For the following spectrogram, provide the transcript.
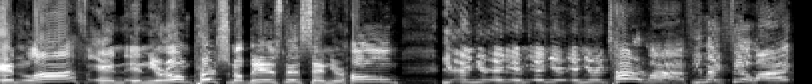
in life and in your own personal business and your home and your, and, and, and, your, and your entire life, you may feel like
